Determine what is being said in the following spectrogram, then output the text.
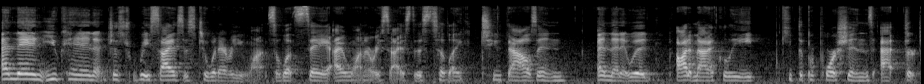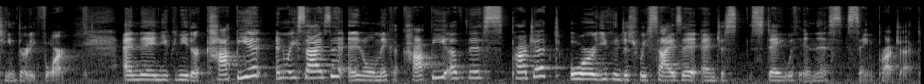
and then you can just resize this to whatever you want. So let's say I want to resize this to like 2000 and then it would automatically keep the proportions at 1334. And then you can either copy it and resize it and it will make a copy of this project, or you can just resize it and just stay within this same project.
